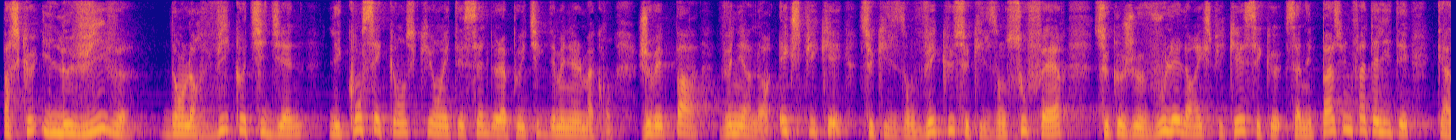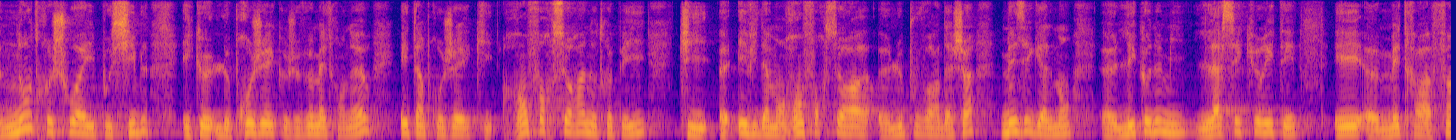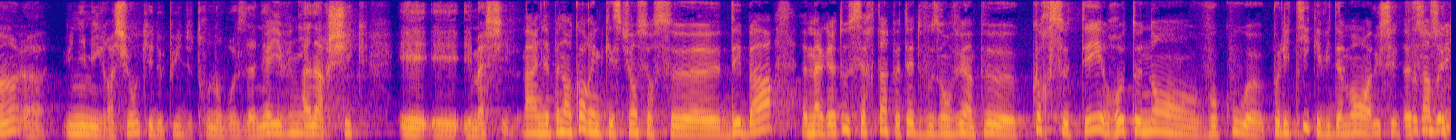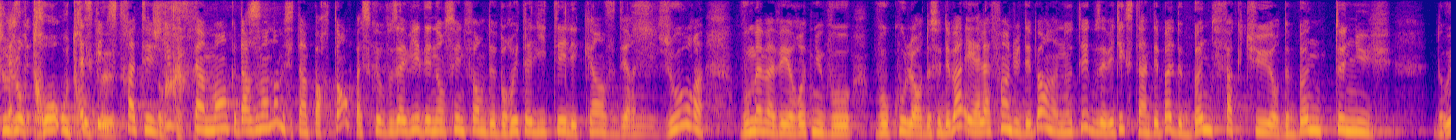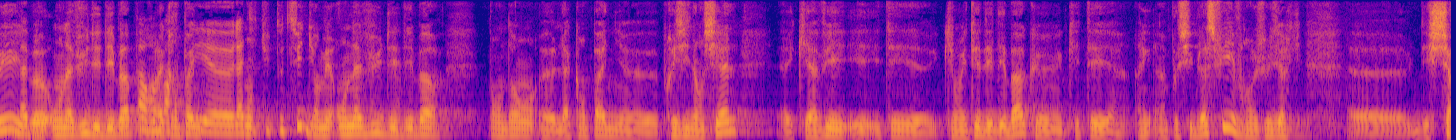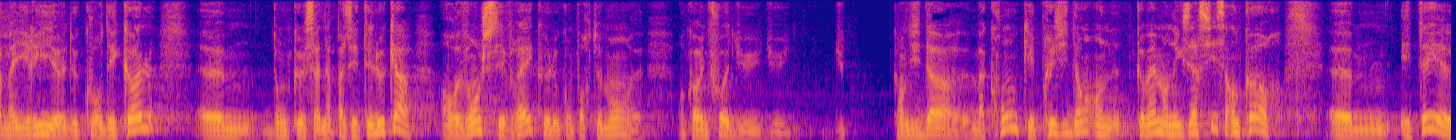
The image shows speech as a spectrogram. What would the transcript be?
parce qu'ils le vivent dans leur vie quotidienne, les conséquences qui ont été celles de la politique d'Emmanuel Macron. Je ne vais pas venir leur expliquer ce qu'ils ont vécu, ce qu'ils ont souffert. Ce que je voulais leur expliquer, c'est que ça n'est pas une fatalité, qu'un autre choix est possible et que le projet que je veux mettre en œuvre est un projet qui renforcera notre pays, qui euh, évidemment renforcera euh, le pouvoir d'achat, mais également euh, l'économie, la sécurité et mettra fin à une immigration qui est depuis de trop nombreuses années anarchique et, massive. Marine Le Pen, encore une question sur ce euh, débat. Malgré tout, certains peut-être vous ont vu un peu euh, corseté, retenant vos coups euh, politiques, évidemment. Oui, c'est toujours trop ou trop Est-ce qu'une stratégie, c'est un manque d'arguments? Non, mais c'est important parce que vous aviez dénoncé une forme de brutalité les 15 derniers jours. Vous-même avez retenu vos, vos coups lors de ce débat. Et à la fin du débat, on a noté que vous avez dit que c'était un débat de bonne facture, de bonne tenue. oui, on a, vu, des débats pendant la campagne. L'attitude tout de suite. Non, mais on a vu des débats pendant euh, la campagne euh, présidentielle euh, qui, été, qui ont été des débats qui étaient impossibles à suivre. Je veux dire, des chamailleries de cours d'école. donc ça n'a pas été le cas. En revanche, c'est vrai que le comportement, encore une fois, du, candidat Macron, qui est président en, quand même en exercice encore, était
